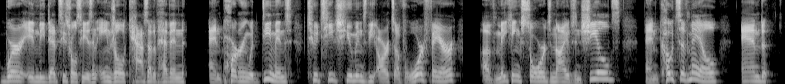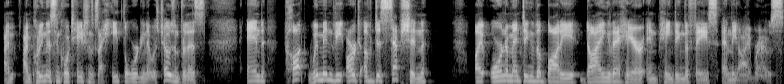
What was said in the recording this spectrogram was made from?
where in the Dead Sea Scrolls, he is an angel cast out of heaven and partnering with demons to teach humans the arts of warfare, of making swords, knives, and shields, and coats of mail, and I'm I'm putting this in quotations because I hate the wording that was chosen for this, and taught women the art of deception by ornamenting the body, dyeing the hair, and painting the face and the eyebrows.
